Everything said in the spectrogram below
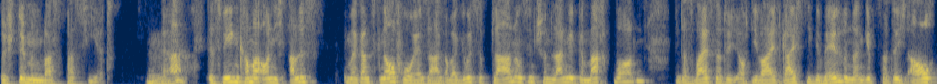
bestimmen, was passiert. Mhm. Ja? Deswegen kann man auch nicht alles immer ganz genau vorher sagen, aber gewisse Planungen sind schon lange gemacht worden und das weiß natürlich auch die geistige Welt und dann gibt es natürlich auch,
